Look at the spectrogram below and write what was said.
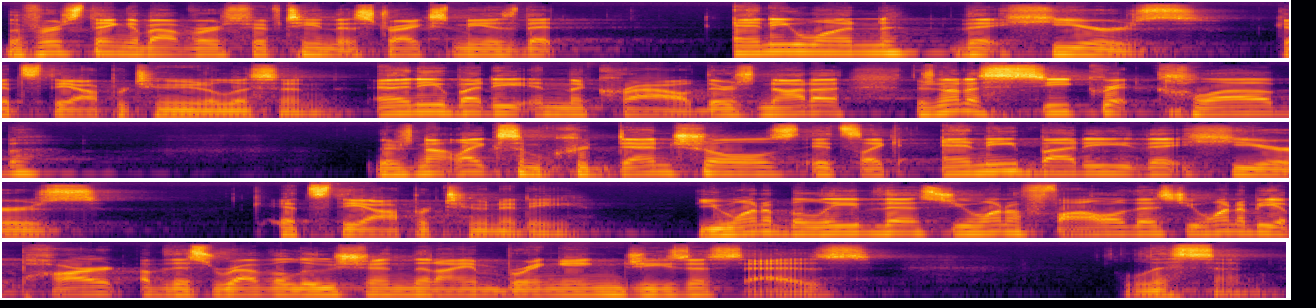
The first thing about verse 15 that strikes me is that anyone that hears gets the opportunity to listen. Anybody in the crowd. There's not a, there's not a secret club. There's not like some credentials. It's like anybody that hears gets the opportunity. You want to believe this? You want to follow this? You want to be a part of this revolution that I am bringing? Jesus says, listen.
